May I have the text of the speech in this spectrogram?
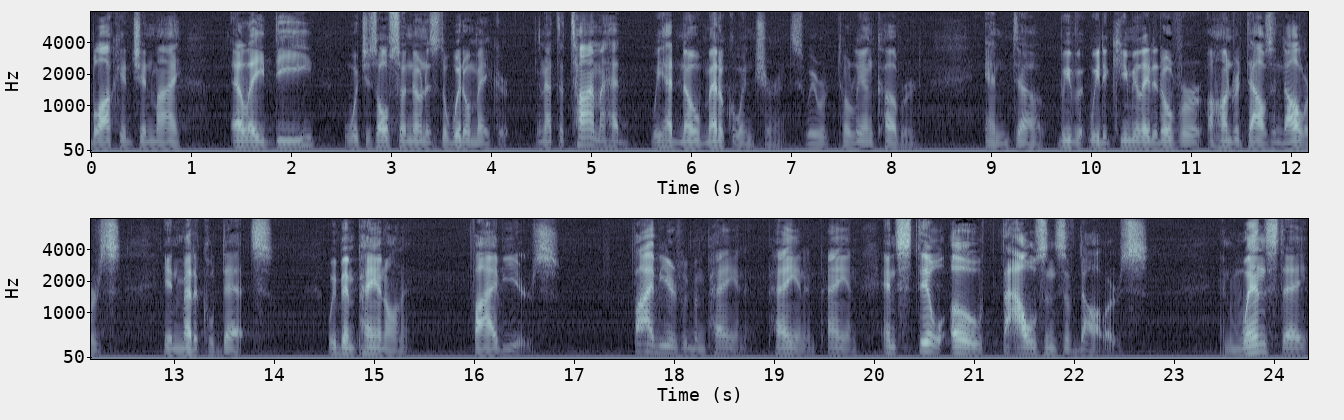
blockage in my LAD, which is also known as the Widowmaker. And at the time, I had we had no medical insurance. We were totally uncovered, and uh, we've, we'd accumulated over $100,000 in medical debts. We've been paying on it five years. Five years we've been paying it, paying and paying, and still owe thousands of dollars. And Wednesday,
